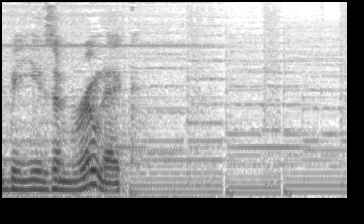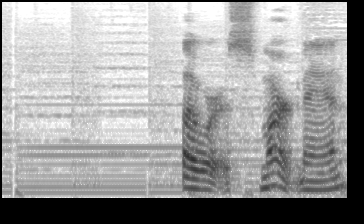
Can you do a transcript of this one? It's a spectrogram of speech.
Probably be using Runic. If I were a smart man.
